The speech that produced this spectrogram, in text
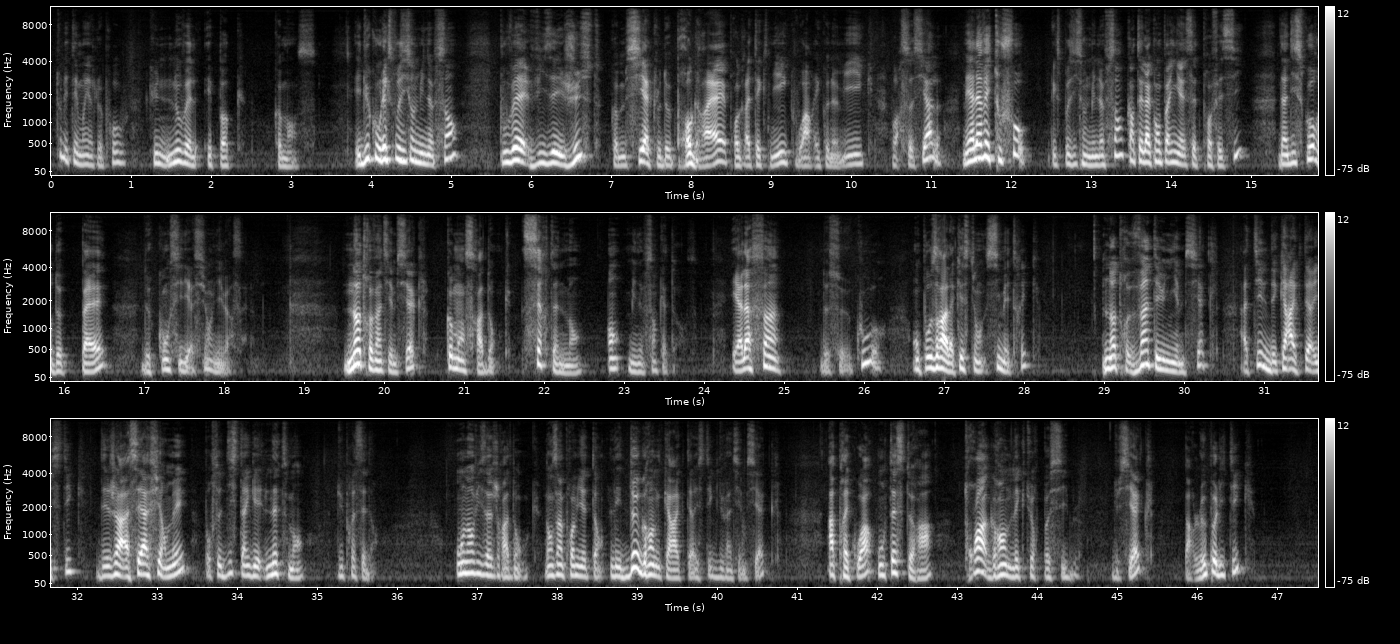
tous les témoignages le prouvent, qu'une nouvelle époque commence. Et du coup, l'exposition de 1900 pouvait viser juste comme siècle de progrès, progrès technique, voire économique, voire social, mais elle avait tout faux, l'exposition de 1900, quand elle accompagnait cette prophétie d'un discours de paix, de conciliation universelle. Notre XXe siècle commencera donc certainement en 1914. Et à la fin de ce cours, on posera la question symétrique, notre XXIe siècle a-t-il des caractéristiques déjà assez affirmées pour se distinguer nettement du précédent? On envisagera donc, dans un premier temps, les deux grandes caractéristiques du XXe siècle, après quoi on testera trois grandes lectures possibles du siècle, par le politique,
